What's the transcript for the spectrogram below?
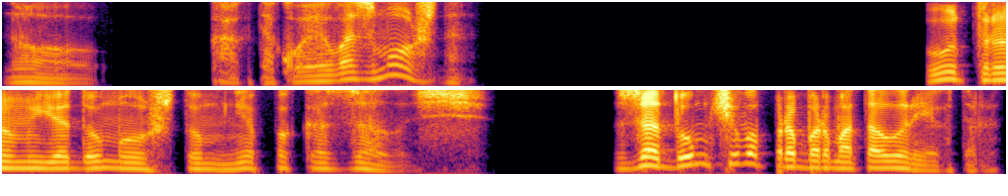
Но как такое возможно? Утром я думал, что мне показалось. Задумчиво пробормотал ректор.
